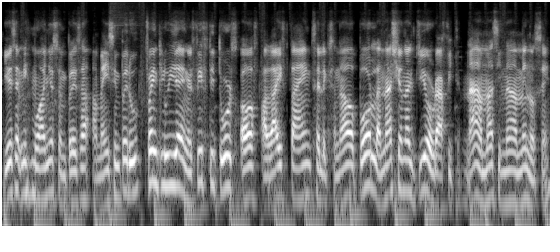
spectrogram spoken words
Y ese mismo año su empresa Amazing Perú fue incluida en el 50 Tours of a Lifetime seleccionado por la National Geographic. Nada más y nada menos, ¿eh?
